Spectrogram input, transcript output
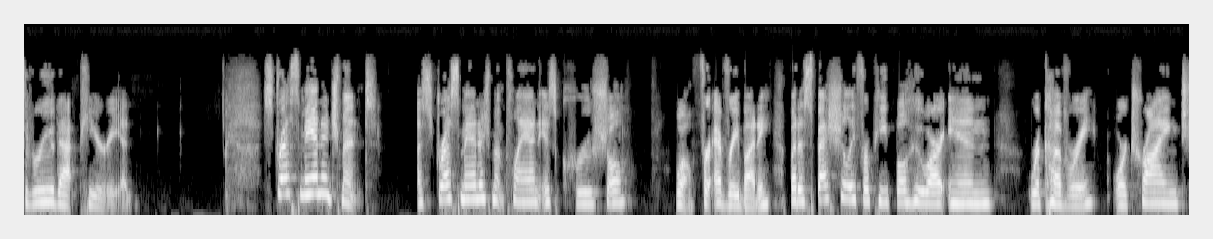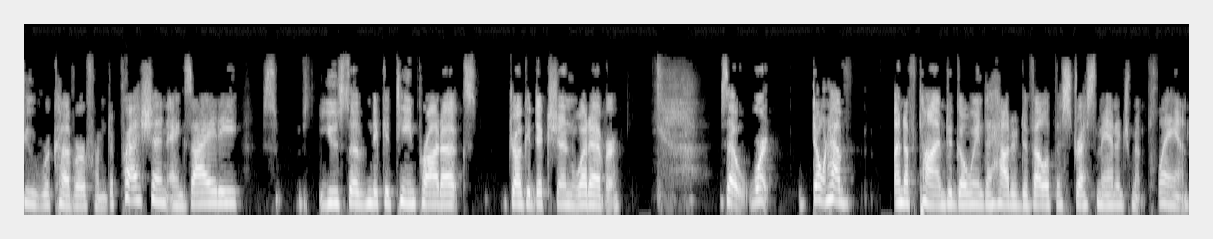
through that period. Stress management. A stress management plan is crucial, well, for everybody, but especially for people who are in recovery or trying to recover from depression, anxiety, use of nicotine products, drug addiction, whatever. So, we don't have enough time to go into how to develop a stress management plan,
